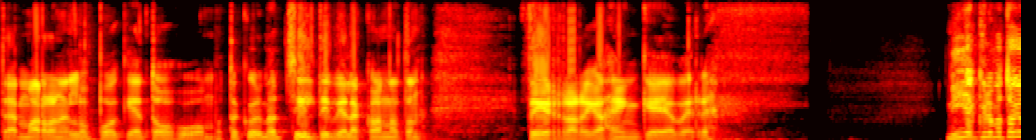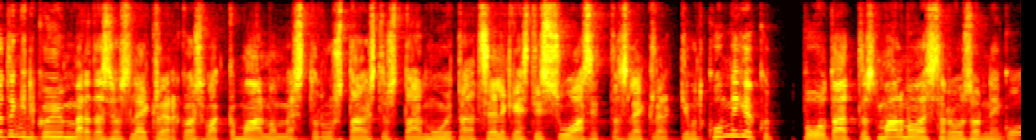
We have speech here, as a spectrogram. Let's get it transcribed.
tämä Maranello poikien touhu on, mutta kyllä mä nyt silti vielä kannatan Ferraria henkeä ja veren. Niin ja kyllä mä toi jotenkin niin ymmärtäisin, jos Leclerc olisi vaikka maailmanmestaruustaistossa tai muita, että selkeästi suosittaisi Leclercia, mutta kumminkin kun puhutaan, että maailmanmestaruus on niin kuin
